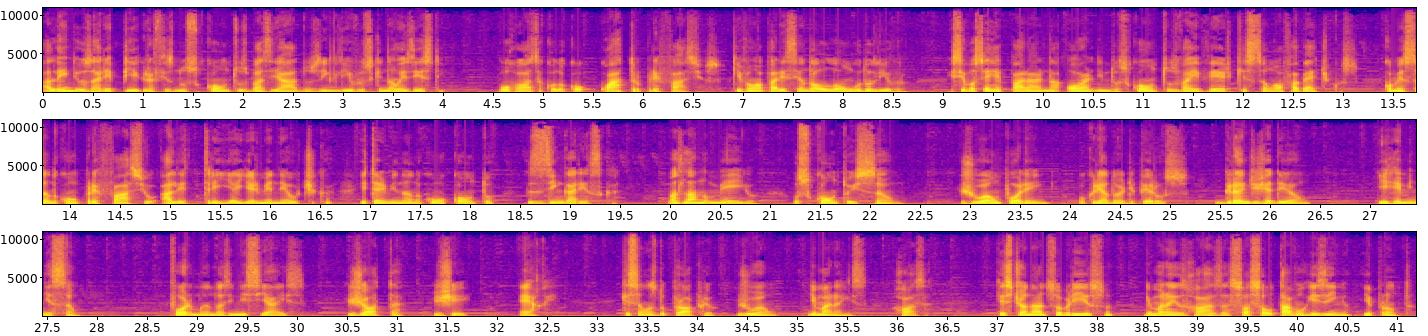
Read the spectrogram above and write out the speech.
Além de usar epígrafes nos contos baseados em livros que não existem, o Rosa colocou quatro prefácios que vão aparecendo ao longo do livro. E se você reparar na ordem dos contos, vai ver que são alfabéticos começando com o prefácio Aletria e Hermenêutica e terminando com o conto Zingaresca. Mas lá no meio, os contos são João, porém, o criador de Perus, Grande Gedeão e Reminição, formando as iniciais J, G, R, que são as do próprio João Guimarães Rosa. Questionado sobre isso, Guimarães Rosa só soltava um risinho e pronto.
